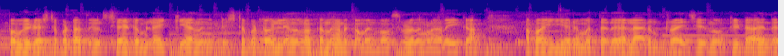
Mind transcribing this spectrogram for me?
അപ്പോൾ വീഡിയോ ഇഷ്ടപ്പെട്ടാൽ തീർച്ചയായിട്ടും ലൈക്ക് ചെയ്യുക. നിങ്ങൾക്ക് ഇഷ്ടപ്പെട്ടോ ഇല്ലേ എന്നുള്ളതൊക്കെ നിങ്ങളുടെ കമന്റ് ബോക്സിലൂടെ നിങ്ങൾ അറിയിക്കുക. അപ്പോൾ ഈ ഒരു മെത്തേഡ് എല്ലാവരും ട്രൈ ചെയ്ത് നോക്കിയിട്ട് അതിന്റെ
